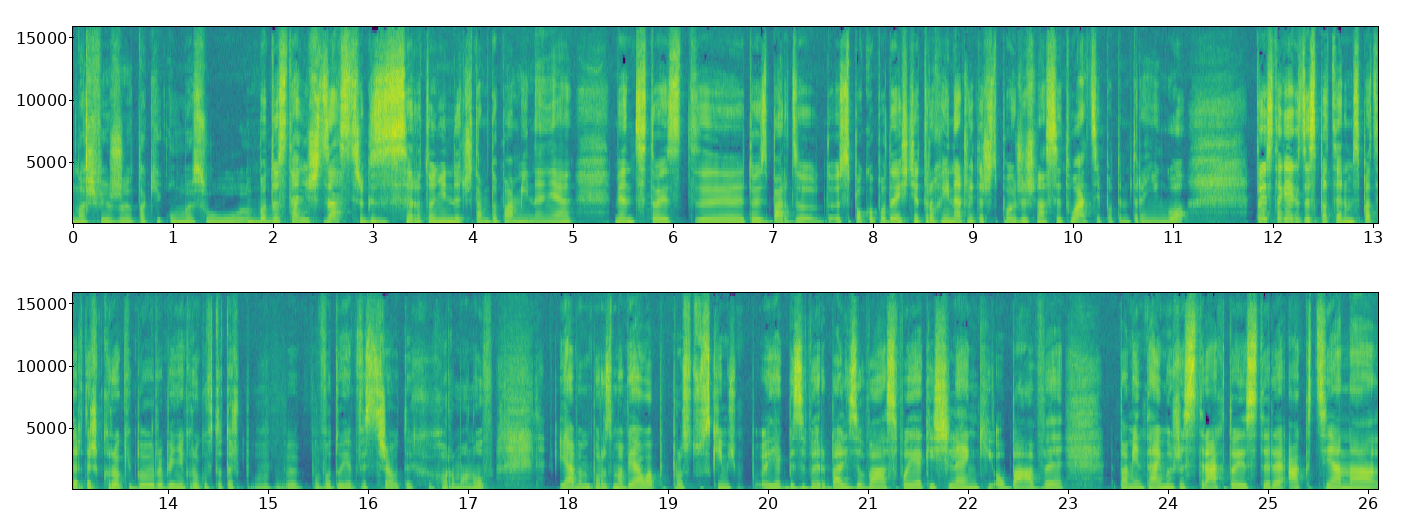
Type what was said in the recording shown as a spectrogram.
na świeży taki umysł. Bo dostaniesz zastrzyk z serotoniny czy tam dopaminy, nie? Więc to jest, y, to jest bardzo spoko podejście. Trochę inaczej też spojrzysz na sytuację po tym treningu. To jest tak jak ze spacerem. Spacer też kroki, bo robienie kroków to też powoduje wystrzał tych hormonów. Ja bym porozmawiała po prostu z kimś, jakby zwerbalizowała swoje jakieś lęki, obawy, Pamiętajmy, że strach to jest reakcja na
